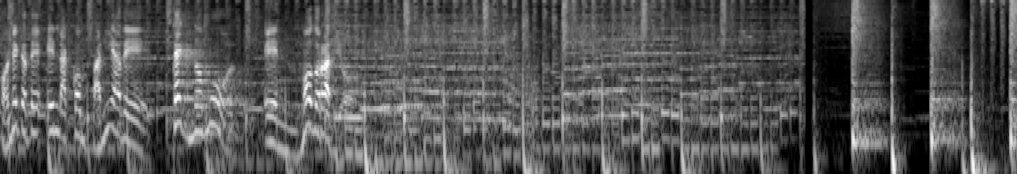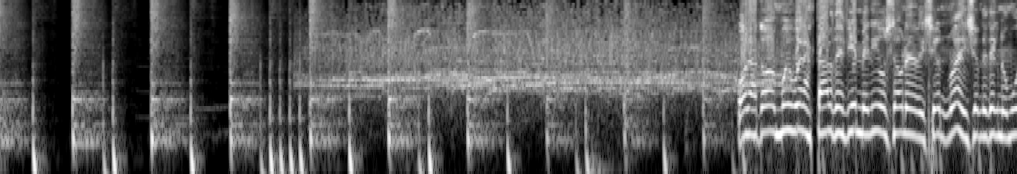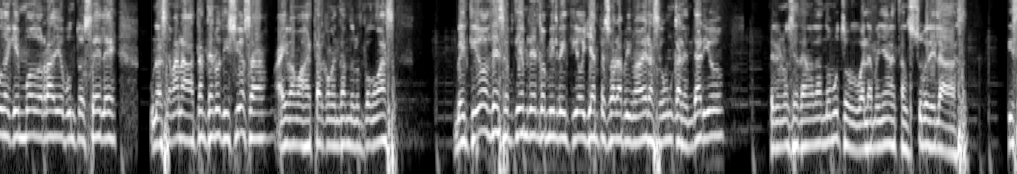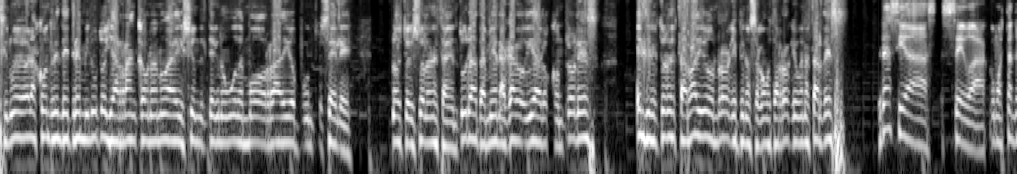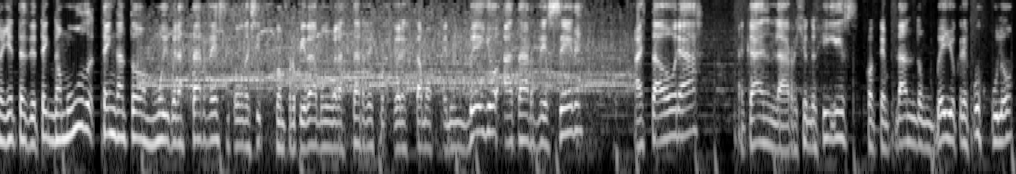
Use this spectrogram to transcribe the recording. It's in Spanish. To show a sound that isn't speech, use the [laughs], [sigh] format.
conéctate en la compañía de Tecnomood en modo radio. Hola a todos, muy buenas tardes, bienvenidos a una edición, nueva edición de Tecnomuda aquí en modo radio.cl. Una semana bastante noticiosa, ahí vamos a estar comentándolo un poco más. 22 de septiembre del 2022 ya empezó la primavera según calendario, pero no se está notando mucho, porque igual las mañanas están súper heladas. 19 horas con 33 minutos y arranca una nueva edición del Tecnomuda en modo radio.cl. No estoy solo en esta aventura, también a cargo día de los controles, el director de esta radio, don Roque Espinosa. ¿Cómo está Roque? Buenas tardes. Gracias, Seba. ¿Cómo están oyentes de Tecnomood? Tengan todos muy buenas tardes y puedo decir con propiedad muy buenas tardes porque ahora estamos en un bello atardecer a esta hora acá en la región de O'Higgins contemplando un bello crepúsculo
